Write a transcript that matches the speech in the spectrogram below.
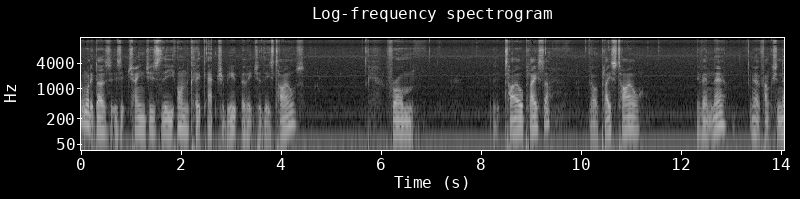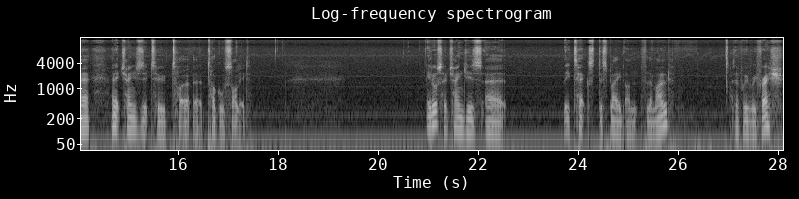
and what it does is it changes the on-click attribute of each of these tiles from tile placer? Or place tile event there uh, function there and it changes it to to uh, toggle solid. It also changes uh, the text displayed on for the mode. So if we refresh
